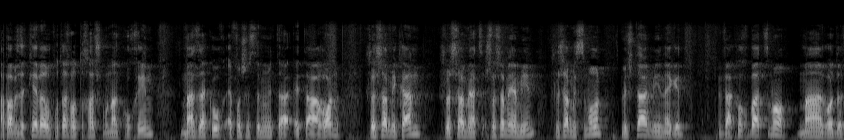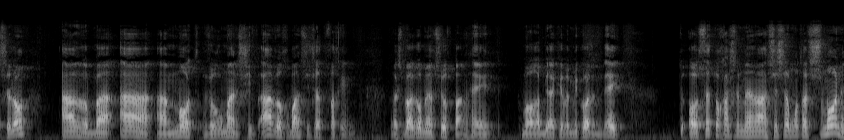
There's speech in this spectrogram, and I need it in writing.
הפעם זה קבר, הוא פותח לו תוכל שמונה כוכים, מה זה הכוך? איפה ששמים את הארון, שלושה מכאן, שלושה, מהצ... שלושה מימין, שלושה משמאל ושתיים מנגד. והכוך בעצמו, מה הגודל שלו? ארבעה אמות ורומן שבעה ורוחבן שישה טפחים. רשב"ג אומר שוב פעם, היי, כמו רבי עקיבא מקודם, היי, עושה תוכה של מערה שש אמות עד שמונה,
